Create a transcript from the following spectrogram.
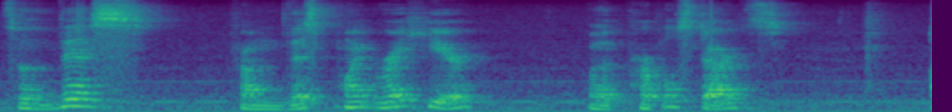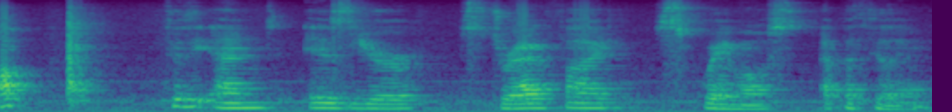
So this, from this point right here, where the purple starts, up to the end is your stratified squamous epithelium.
